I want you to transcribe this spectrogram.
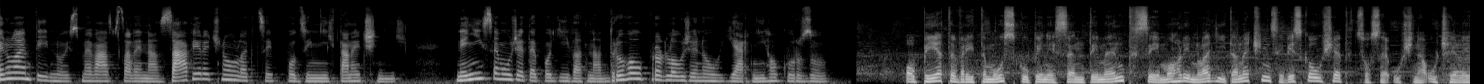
Minulém týdnu jsme vás vzali na závěrečnou lekci podzimních tanečních. Nyní se můžete podívat na druhou prodlouženou jarního kurzu. Opět v rytmu skupiny Sentiment si mohli mladí tanečníci vyzkoušet, co se už naučili.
